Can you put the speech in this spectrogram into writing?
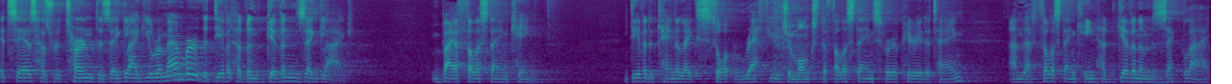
it says, has returned to Ziklag. You'll remember that David had been given Ziklag by a Philistine king. David had kind of like sought refuge amongst the Philistines for a period of time, and that Philistine king had given him Ziklag.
